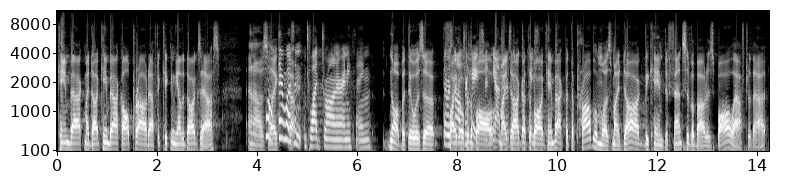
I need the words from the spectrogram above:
Came back. My dog came back all proud after kicking the other dog's ass. And I was Well, like, there uh, wasn't blood drawn or anything. no, but there was a There was fight over the ball. Yeah, my dog got the ball and came back. But the problem was my dog became defensive about his ball after that.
